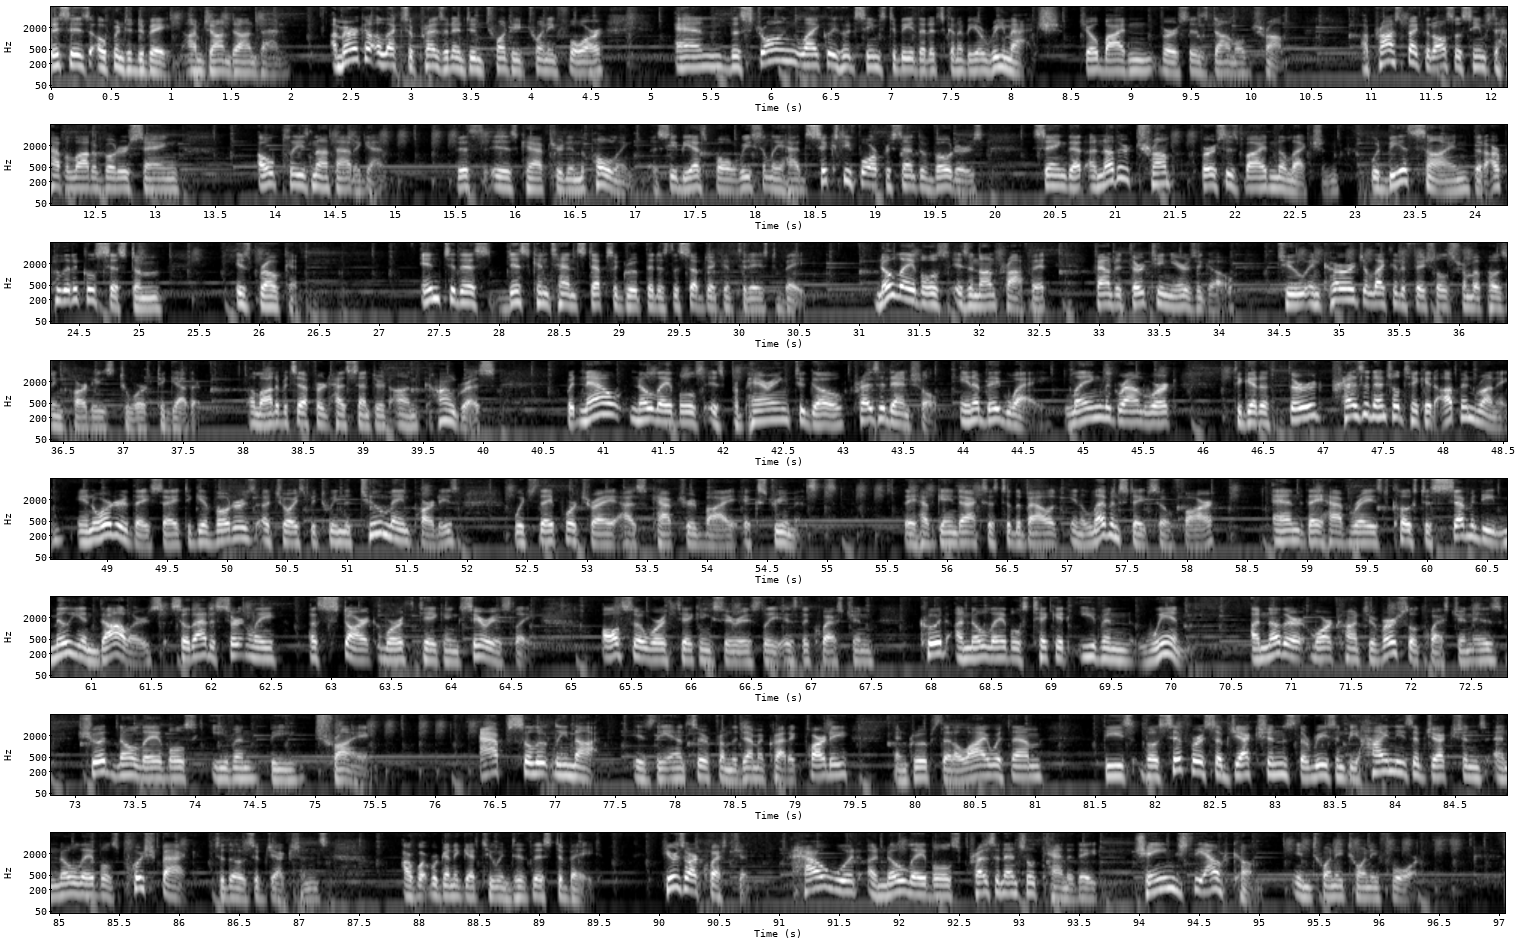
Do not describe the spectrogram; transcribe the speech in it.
This is Open to Debate. I'm John Donvan. America elects a president in 2024, and the strong likelihood seems to be that it's going to be a rematch Joe Biden versus Donald Trump. A prospect that also seems to have a lot of voters saying, oh, please, not that again. This is captured in the polling. A CBS poll recently had 64% of voters saying that another Trump versus Biden election would be a sign that our political system is broken. Into this discontent steps a group that is the subject of today's debate. No Labels is a nonprofit founded 13 years ago to encourage elected officials from opposing parties to work together. A lot of its effort has centered on Congress. But now No Labels is preparing to go presidential in a big way, laying the groundwork to get a third presidential ticket up and running in order, they say, to give voters a choice between the two main parties, which they portray as captured by extremists. They have gained access to the ballot in 11 states so far, and they have raised close to $70 million. So that is certainly a start worth taking seriously. Also, worth taking seriously is the question could a no labels ticket even win? Another more controversial question is should no labels even be trying? Absolutely not, is the answer from the Democratic Party and groups that ally with them. These vociferous objections, the reason behind these objections, and no labels pushback to those objections are what we're going to get to into this debate. Here's our question How would a no labels presidential candidate change the outcome in 2024?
